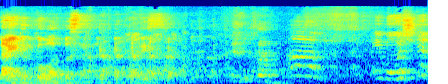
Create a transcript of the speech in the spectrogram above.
लाइट उनको बहुत पसंद है। Emotional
